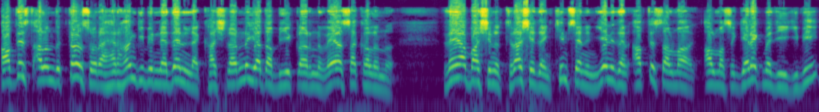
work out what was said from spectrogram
Abdest alındıktan sonra herhangi bir nedenle kaşlarını ya da bıyıklarını veya sakalını veya başını tıraş eden kimsenin yeniden abdest alma, alması gerekmediği gibi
